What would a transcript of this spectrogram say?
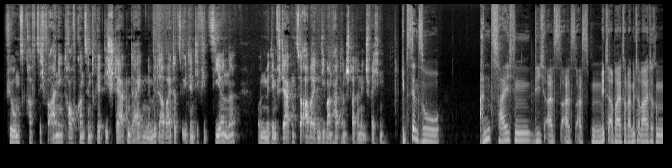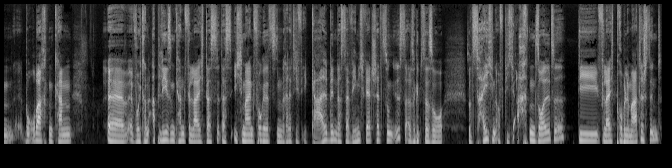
Führungskraft sich vor allen Dingen darauf konzentriert, die Stärken der eigenen Mitarbeiter zu identifizieren ne? und mit den Stärken zu arbeiten, die man hat, anstatt an den Schwächen. Gibt es denn so Anzeichen, die ich als, als, als Mitarbeiter oder Mitarbeiterin beobachten kann, äh, wo ich dran ablesen kann, vielleicht, dass, dass ich meinen Vorgesetzten relativ egal bin, dass da wenig Wertschätzung ist? Also gibt es da so, so Zeichen, auf die ich achten sollte, die vielleicht problematisch sind?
